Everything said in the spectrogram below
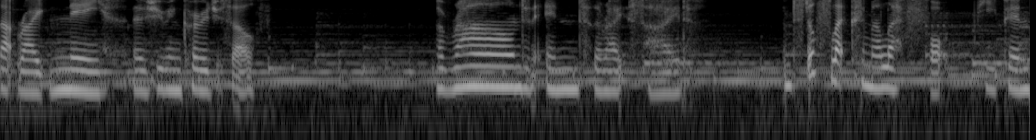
that right knee as you encourage yourself around and into the right side. I'm still flexing my left foot, keeping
